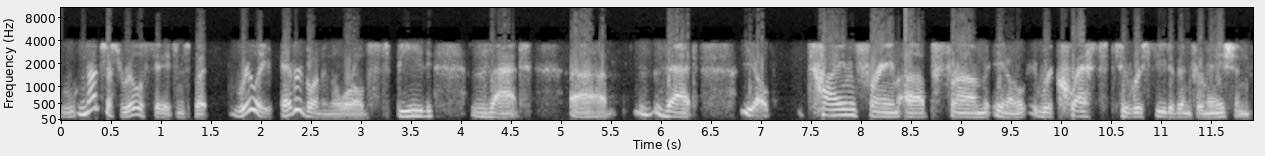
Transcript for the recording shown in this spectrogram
not just real estate agents, but really everyone in the world speed that uh, that you know time frame up from you know request to receipt of information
